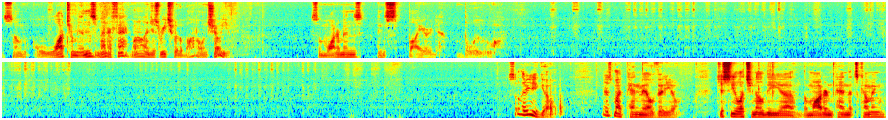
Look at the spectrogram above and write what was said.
Some Waterman's. Matter of fact, why don't I just reach for the bottle and show you? Some Waterman's Inspired Blue. So there you go. There's my pen mail video. Just to let you know, the uh, the modern pen that's coming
